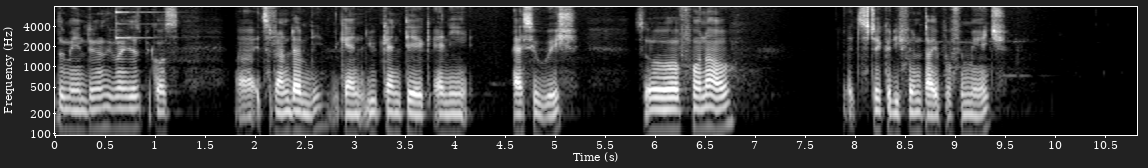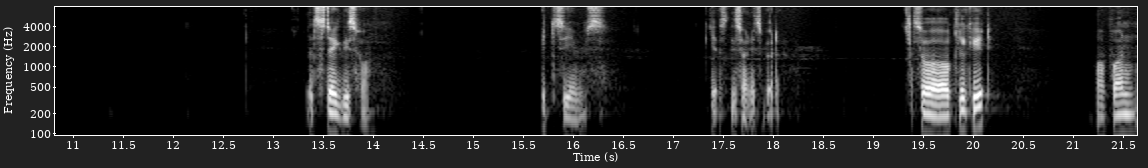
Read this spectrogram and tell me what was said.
the maintenance images because uh, it's randomly you can you can take any as you wish. So for now let's take a different type of image. Let's take this one it seems. Yes this one is better. So click it. Open.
